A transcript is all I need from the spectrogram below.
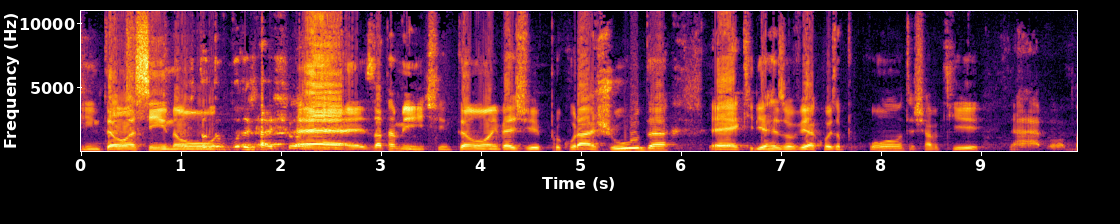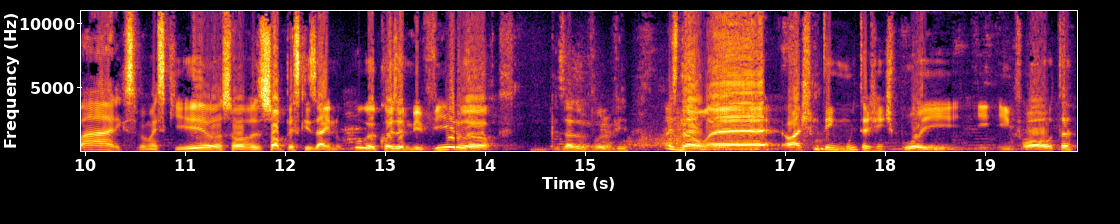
Então, assim, não. Todo mundo já achou. É, exatamente. Então, ao invés de procurar ajuda, é, queria resolver a coisa por conta, achava que ah, bobagem, que sabe mais que eu, só, só pesquisar aí no Google, coisa me viro, eu, mas não, é, eu acho que tem muita gente boa aí em, em volta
